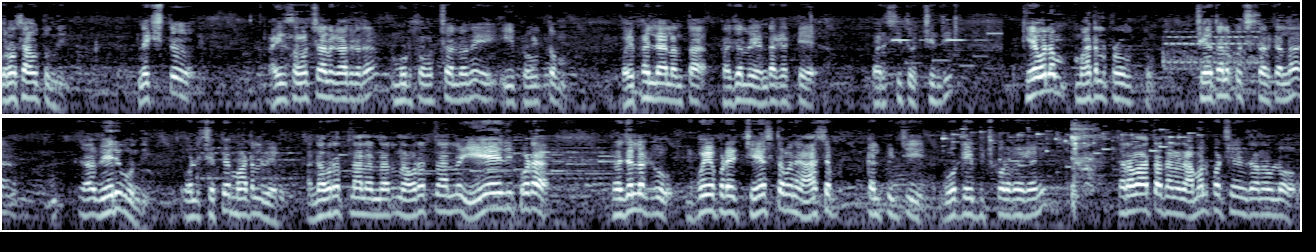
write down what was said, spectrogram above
కొనసాగుతుంది. నెక్స్ట్ ఐదు సంవత్సరాలు కాదు కదా మూడు సంవత్సరాల్లోనే ఈ ప్రభుత్వం వైఫల్యాలంతా ప్రజలు ఎండగట్టే పరిస్థితి వచ్చింది. కేవలం మాటల ప్రభుత్వం చేతలకు వచ్చేసరికల్లా వేరుగా ఉంది. వాళ్ళు చెప్పే మాటలు వేరు. ఆ నవరత్నాలు అన్నారు. నవరత్నాల్లో ఏది కూడా ప్రజలకు ఉపయోగపడే చేస్తామనే ఆశ కల్పించి ఓట్లు వేయించుకోవడమే కానీ తర్వాత దానిని అమలు పరిచే విధానంలో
